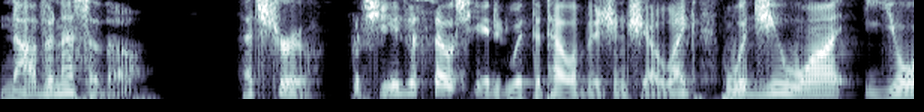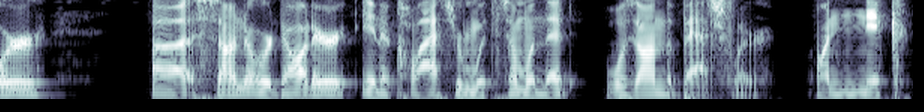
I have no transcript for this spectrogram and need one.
Not Vanessa though. That's true. But she is associated with the television show. Like, would you want your uh, son or daughter in a classroom with someone that was on The Bachelor, on Nick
